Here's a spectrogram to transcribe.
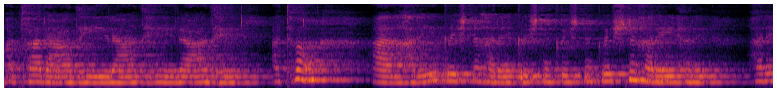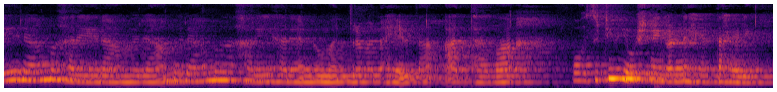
ಅಥವಾ ರಾಧೆ ರಾಧೆ ರಾಧೆ ಅಥವಾ ಹರೇ ಕೃಷ್ಣ ಹರೇ ಕೃಷ್ಣ ಕೃಷ್ಣ ಕೃಷ್ಣ, ಹರೇ ಹರೇ ಹರೇ ರಾಮ ಹರೇ ರಾಮ ರಾಮ ರಾಮ, ಹರೇ ಹರೇ ಅನ್ನೋ ಮಂತ್ರವನ್ನು ಹೇಳ್ತಾ ಅಥವಾ ಪಾಸಿಟಿವ್ ಯೋಚನೆಗಳನ್ನ ಹೇಳ್ತಾ ಹೇಳಿ.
